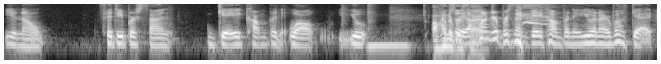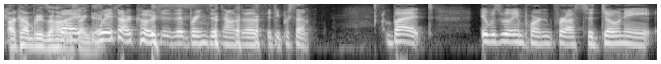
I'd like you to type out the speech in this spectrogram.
you know 50% gay company well you 100%. actually 100% gay company you and i are both gay Our company's 100% but gay. with our coaches it brings it down to 50% but it was really important for us to donate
